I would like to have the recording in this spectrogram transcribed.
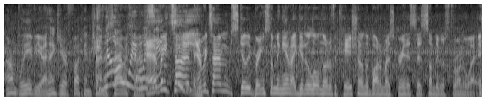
I don't believe you. I think you're fucking trying No, to it sabotage. was- Every empty. time, every time Skilly brings something in, I get a little notification on the bottom of my screen that says something was thrown away.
